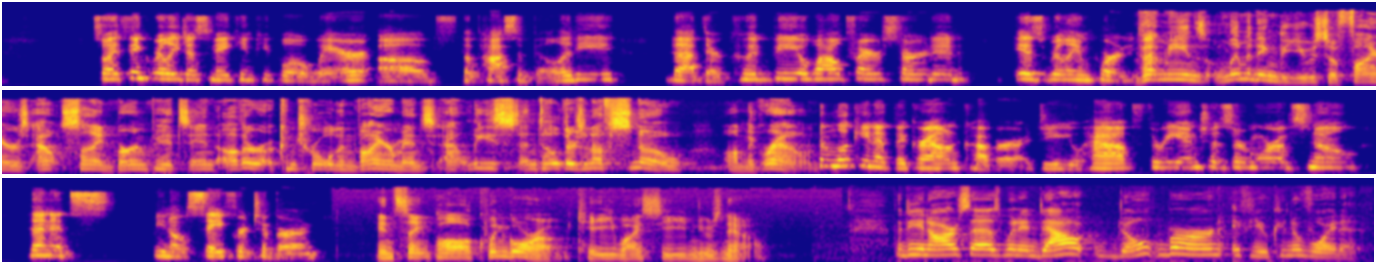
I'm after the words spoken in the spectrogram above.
So I think really just making people aware of the possibility that there could be a wildfire started is really important. That means limiting the use of fires outside burn pits and other controlled environments, at least until there's enough snow on the ground. And looking at the ground cover, do you have three inches or more of snow? Then it's, you know, safer to burn. In St. Paul, Quinn Gorham, KEYC News Now. The DNR says when in doubt, don't burn if you can avoid it.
